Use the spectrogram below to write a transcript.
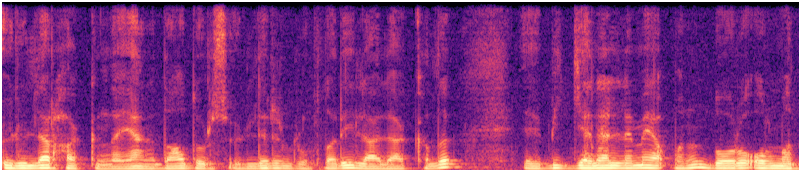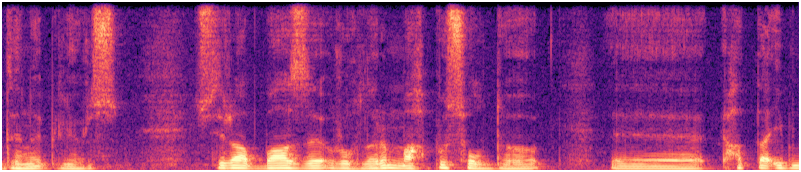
ölüler hakkında yani daha doğrusu ölülerin ruhlarıyla alakalı e, bir genelleme yapmanın doğru olmadığını biliyoruz. Zira bazı ruhların mahpus olduğu, e, hatta İbn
